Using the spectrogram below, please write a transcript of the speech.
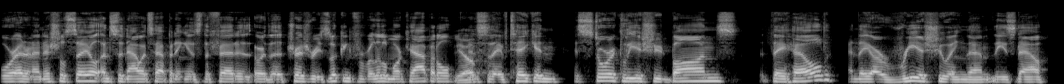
or at an initial sale, and so now what's happening is the Fed is, or the Treasury is looking for a little more capital, Yep. and so they've taken historically issued bonds that they held, and they are reissuing them these now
